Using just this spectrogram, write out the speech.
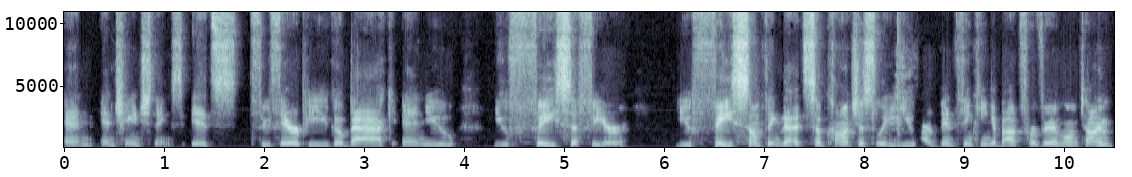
and and change things it's through therapy you go back and you you face a fear you face something that subconsciously you have been thinking about for a very long time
